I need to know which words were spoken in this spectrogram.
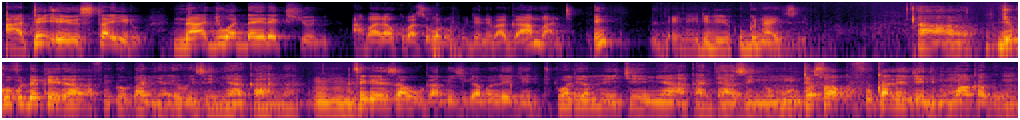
Ate eyo style n'agiwa direction abalala kwe basobola okujja ne bagamba nti "Eh, eno eri recognize Ah, gye guvuddeko era africa oban yaleweza emyaka ana. Kitegeeza ogamba ekigambo legend tutwaliramu n'ekyemyaka nti azino omuntu tasobola kufuuka legend mu mwaka gumu.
